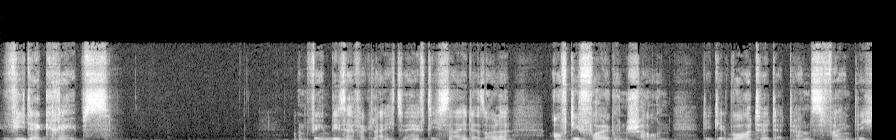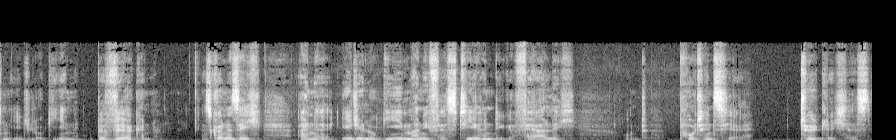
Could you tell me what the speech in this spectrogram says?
wie der Krebs. Und wem dieser Vergleich zu heftig sei, der solle auf die Folgen schauen, die die Worte der transfeindlichen Ideologien bewirken. Es könne sich eine Ideologie manifestieren, die gefährlich und potenziell tödlich ist.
